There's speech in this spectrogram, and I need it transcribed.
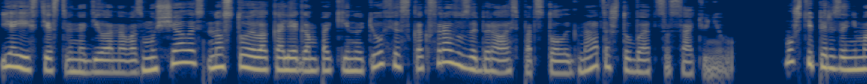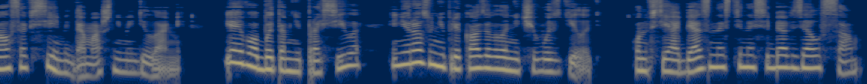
Я, естественно, делано возмущалась, но стоило коллегам покинуть офис, как сразу забиралась под стол Игната, чтобы отсосать у него. Муж теперь занимался всеми домашними делами. Я его об этом не просила и ни разу не приказывала ничего сделать. Он все обязанности на себя взял сам.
